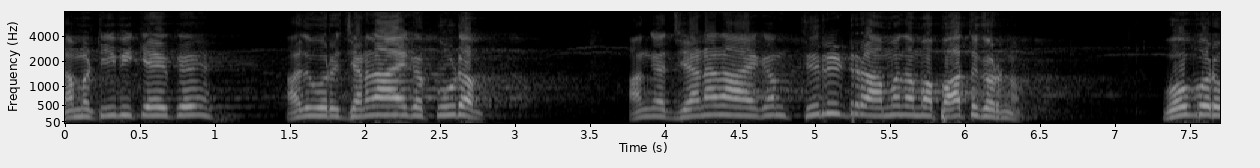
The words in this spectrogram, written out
நம்ம டிவி கேவுக்கு அது ஒரு ஜனநாயக கூடம். அங்கே ஜனநாயகம் திருடுறாமல் நம்ம பார்த்துக்கிறணும் ஒவ்வொரு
